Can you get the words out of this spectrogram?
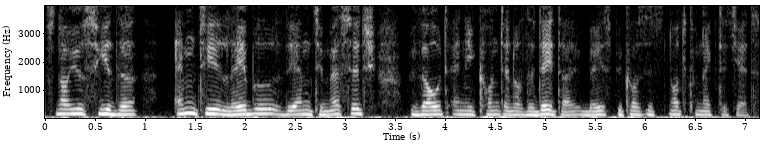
So now you see the empty label, the empty message without any content of the database because it's not connected yet.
